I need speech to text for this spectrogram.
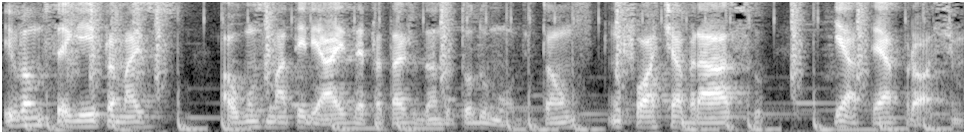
e vamos seguir para mais alguns materiais é para estar tá ajudando todo mundo. Então, um forte abraço e até a próxima.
